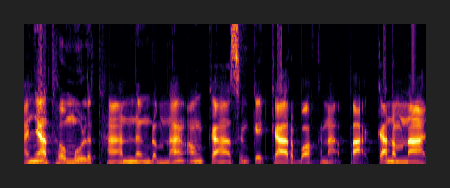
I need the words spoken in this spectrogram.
អាជ្ញាធរមូលដ្ឋាននិងតំណាងអង្គការសង្កេតការរបស់គណៈបកកណ្ដាលអំណាច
